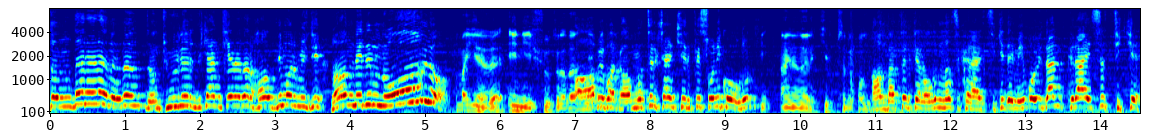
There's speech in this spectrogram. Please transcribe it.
dın dın dın dın dın dın tüyleri diken diken eden Hans Zimmer müziği. Lan dedim ne oluyor? Ama yine de en iyi shooter'a da... Abi bak anlatırken kirpi Sonic oldum. Ki- Aynen öyle. Kirp Sonic oldu. Anlatırken oldum nasıl Crysis 2 demeyeyim. O yüzden Crysis 2.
